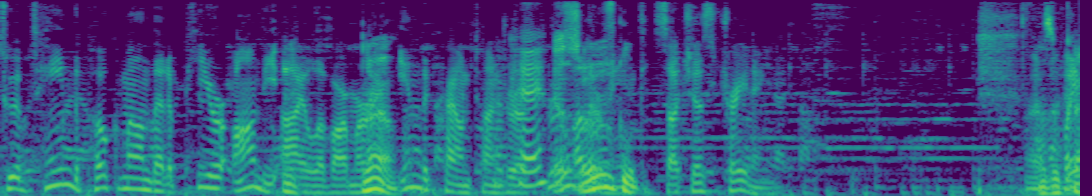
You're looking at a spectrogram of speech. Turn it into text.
to obtain the Pokemon that appear on the Isle of Armor Ja. and in the Crown Tundra Okay. through other ist gut. means, such as trading. Also keine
